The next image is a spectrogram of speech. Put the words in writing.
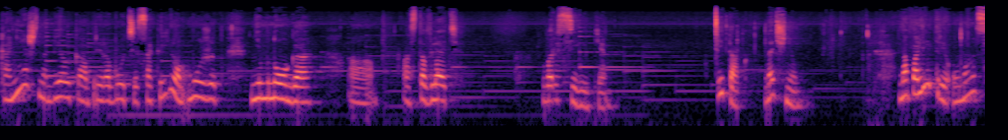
Конечно, белка при работе с акрилом может немного а, оставлять ворсинки. Итак, начнем. На палитре у нас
